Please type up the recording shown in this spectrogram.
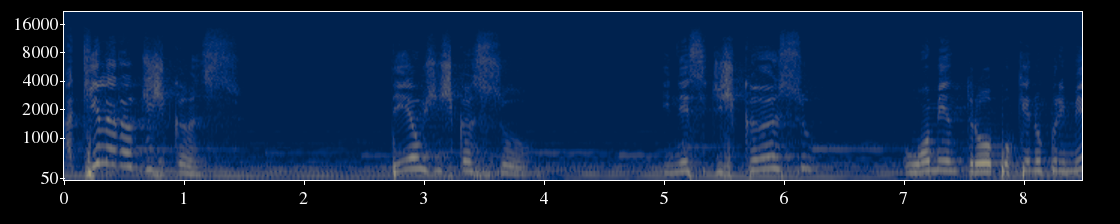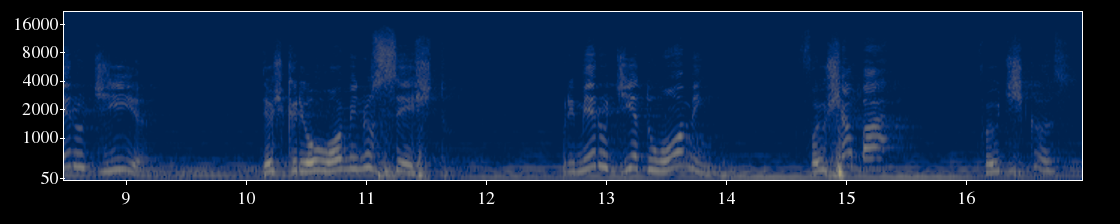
aquilo era o descanso. Deus descansou. E nesse descanso, o homem entrou, porque no primeiro dia, Deus criou o homem no sexto. O primeiro dia do homem foi o Shabá, foi o descanso.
